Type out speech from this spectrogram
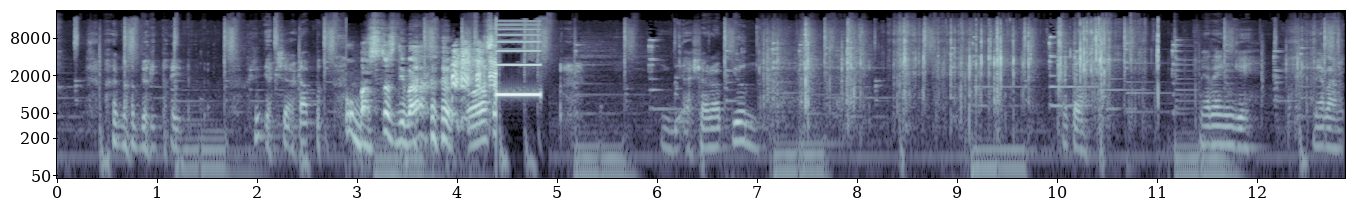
Another five. Hindi asarap. Oh, bastos, di ba? oh, Hindi asarap yun. Ito. Merengue. Merang.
